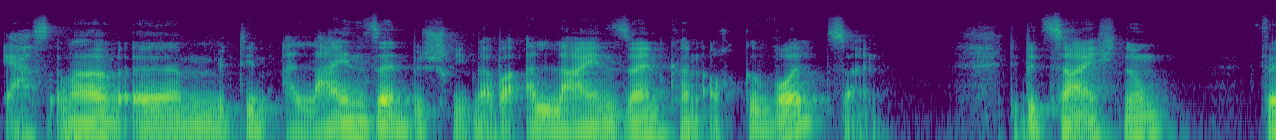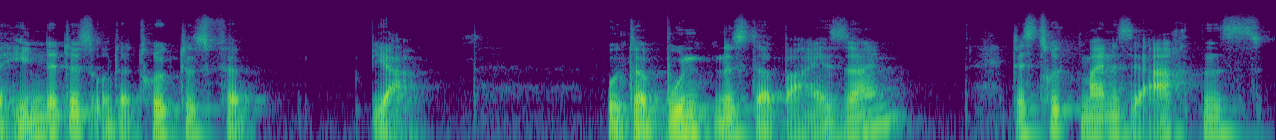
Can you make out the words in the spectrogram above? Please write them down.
erst einmal äh, mit dem Alleinsein beschrieben. Aber Alleinsein kann auch gewollt sein. Die Bezeichnung verhindertes, unterdrücktes, ver ja, unterbundenes Dabeisein, das drückt meines Erachtens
